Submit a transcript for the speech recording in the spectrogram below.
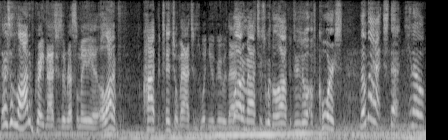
there's a lot of great matches at WrestleMania, a lot of high potential matches. Wouldn't you agree with that? a lot of matches with a lot of potential. Of course, the match that you know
